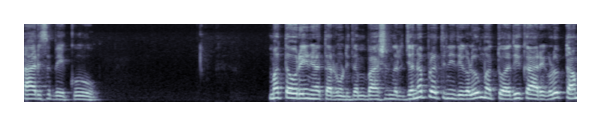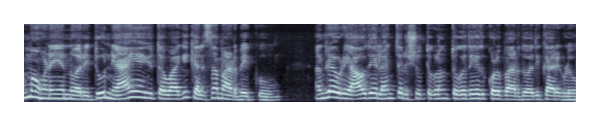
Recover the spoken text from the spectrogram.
ಆರಿಸಬೇಕು. ಮತ್ತು ಏನು ಹೇಳ್ತಾರೆ ನೋಡಿ, ತಮ್ಮ ಭಾಷಣದಲ್ಲಿ ಜನಪ್ರತಿನಿಧಿಗಳು ಮತ್ತು ಅಧಿಕಾರಿಗಳು ತಮ್ಮ ಹೊಣೆಯನ್ನು ಅರಿತು ನ್ಯಾಯಯುತವಾಗಿ ಕೆಲಸ ಮಾಡಬೇಕು. ಅಂದರೆ ಅವರು ಯಾವುದೇ ಲಂಚ ರಿಶ್ವತ್ತುಗಳನ್ನು ತೆಗೆದುಕೊಳ್ಳಬಾರ್ದು ಅಧಿಕಾರಿಗಳು.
